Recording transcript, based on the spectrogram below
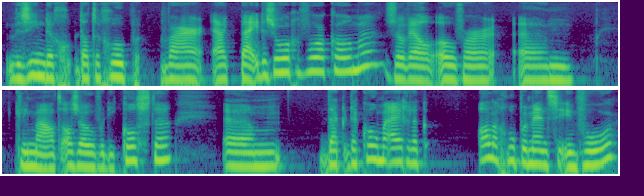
we zien de, dat de groep waar eigenlijk beide zorgen voorkomen, zowel over um, klimaat als over die kosten, um, daar, daar komen eigenlijk alle groepen mensen in voor.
